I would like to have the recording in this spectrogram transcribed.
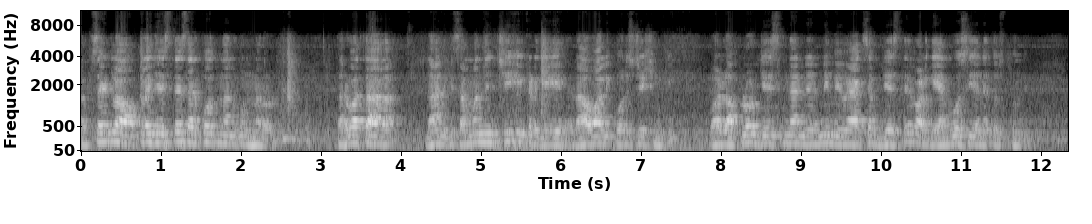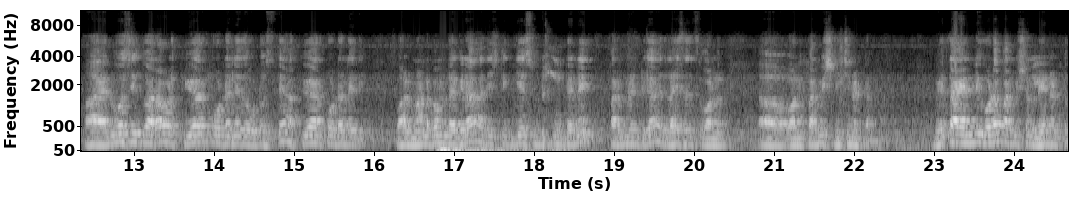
వెబ్సైట్లో అప్లై చేస్తే సరిపోతుంది అనుకుంటున్నారు వాళ్ళు. తర్వాత దానికి సంబంధించి ఇక్కడికి రావాలి పోలీస్ స్టేషన్కి. వాళ్ళు అప్లోడ్ చేసిన దాన్ని అన్ని మేము యాక్సెప్ట్ చేస్తే వాళ్ళకి ఎన్ఓసి అనేది వస్తుంది. ఆ ఎన్ఓసి ద్వారా వాళ్ళ క్యూఆర్ కోడ్ అనేది ఒకటి వస్తే ఆ క్యూఆర్ కోడ్ అనేది వాళ్ళ మండపం దగ్గర అది స్టిక్ చేసి ఉంచుకుంటేనే పర్మనెంట్గా అది లైసెన్స్ వాళ్ళు వాళ్ళకి పర్మిషన్ ఇచ్చినట్టు అన్నమాట మిగతా అన్నీ కూడా పర్మిషన్ లేనట్టు.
